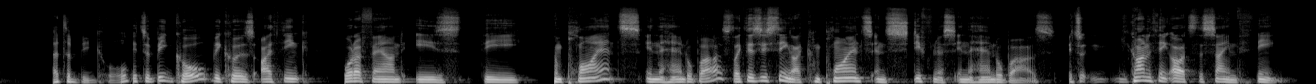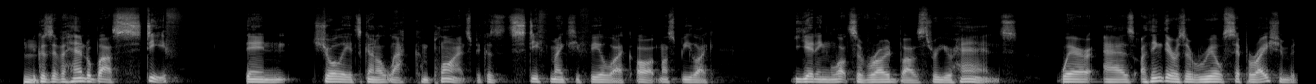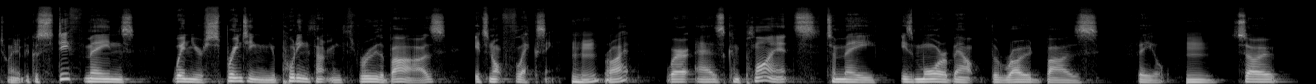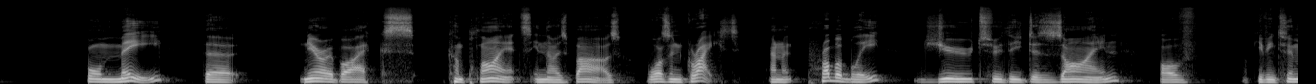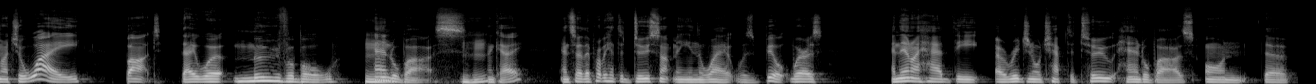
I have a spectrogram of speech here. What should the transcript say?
That's a big call. It's a big call because I think what I found is the compliance in the handlebars. Like there's this thing like compliance and stiffness in the handlebars. It's you kind of think, oh, it's the same thing. Hmm. Because if a handlebar's stiff, then surely it's going to lack compliance because stiff makes you feel like, oh, it must be like you're getting lots of road buzz through your hands. Whereas I think there is a real separation between it because stiff means when you're sprinting and you're putting something through the bars, it's not flexing, Mm-hmm. right? Whereas compliance to me is more about the road buzz feel. Mm. So for me, the Neurobike's compliance in those bars wasn't great. And it probably due to the design of not giving too much away, but they were movable handlebars. Mhm. Okay. And so they probably had to do something in the way it was built. Whereas, and then I had the original chapter two handlebars on the,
